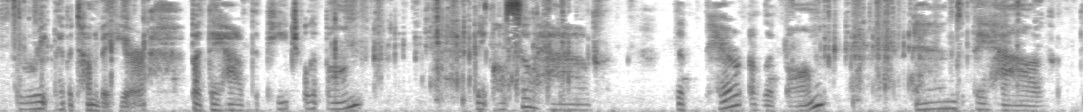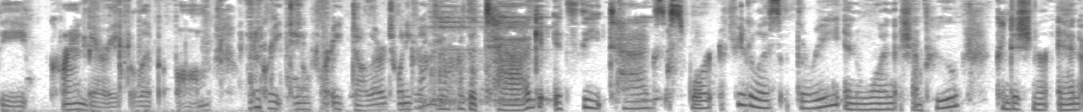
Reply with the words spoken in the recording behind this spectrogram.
three, they have a ton of it here, but they have the peach lip balm. They also have the pear lip balm, and they have the cranberry lip balm. What a great deal for a dollar twenty-five. Deal for the tag. It's the Tags Sport Fearless 3-in-1 shampoo, conditioner, and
